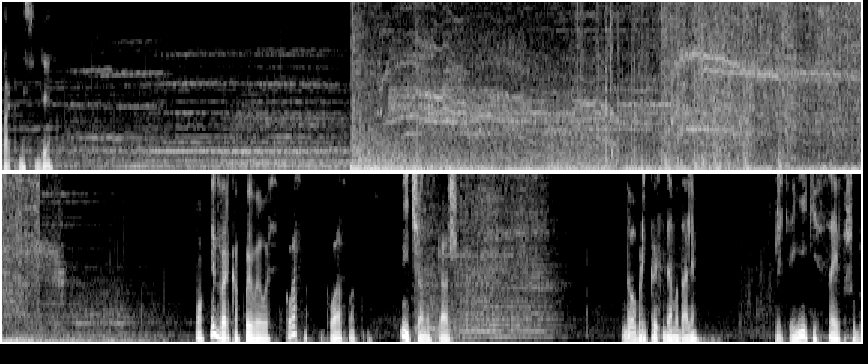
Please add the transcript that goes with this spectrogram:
Так, ми сюди. О, і дверка появилась. Класно? Класно. Нічого не скажеш. Добренько, ідемо далі. Блять, а є якийсь сейф, щоб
